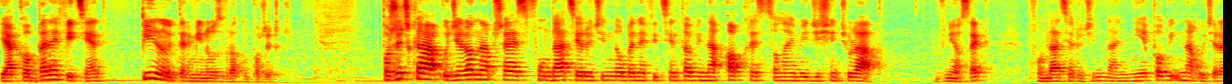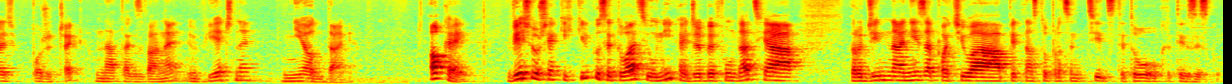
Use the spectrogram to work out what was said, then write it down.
Jako beneficjent pilnuj terminu zwrotu pożyczki. Pożyczka udzielona przez Fundację Rodzinną beneficjentowi na okres co najmniej 10 lat. Wniosek: Fundacja Rodzinna nie powinna udzielać pożyczek na tak zwane wieczne nieoddanie. Ok, wiesz już jakich kilku sytuacji unikać, żeby Fundacja Rodzinna nie zapłaciła 15% CIT z tytułu ukrytych zysków.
